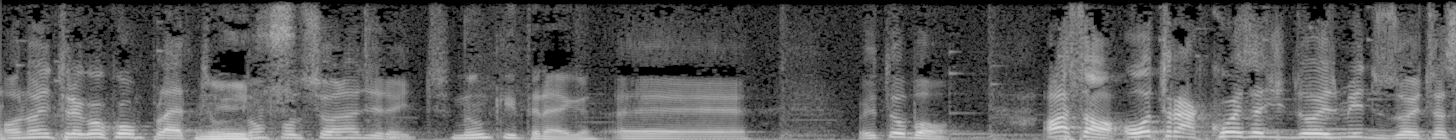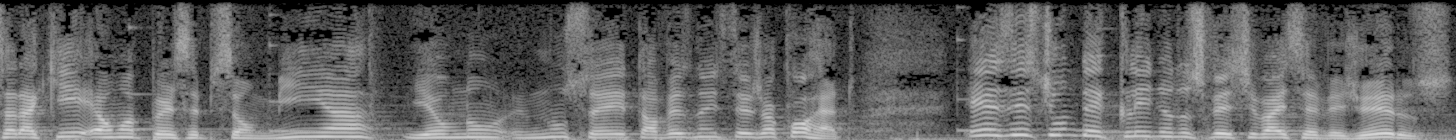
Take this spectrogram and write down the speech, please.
Ou não entregou completo. Não Isso. funciona direito. Nunca entrega. É, muito bom. Olha só, outra coisa de 2018. Essa daqui é uma percepção minha e eu não, não sei, talvez não esteja correto. Existe um declínio dos festivais cervejeiros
